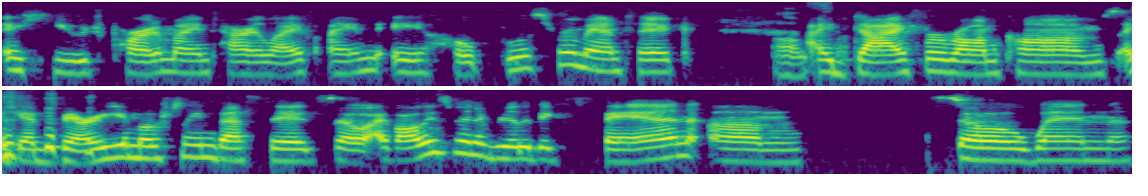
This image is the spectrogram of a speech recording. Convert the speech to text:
a huge part of my entire life. I'm a hopeless romantic. I die for rom coms. I get very emotionally invested. So I've always been a really big fan. Um, so when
